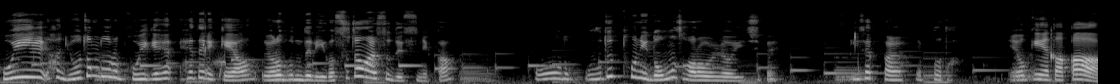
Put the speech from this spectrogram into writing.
보일 한 요 정도로 보이게 해, 해드릴게요. 여러분들이 이거 수정할 수도 있으니까. 오 너- 우드톤이 너무 잘 어울려 이 집에. 이 색깔 예쁘다. 여기에다가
